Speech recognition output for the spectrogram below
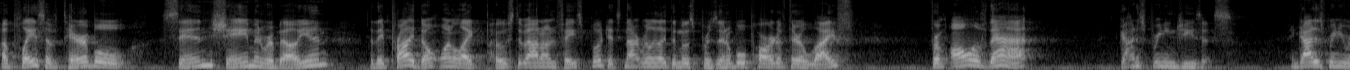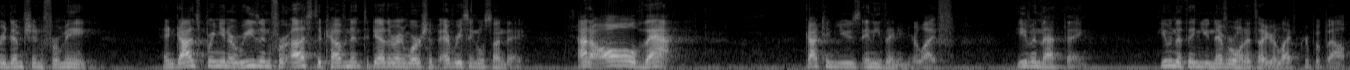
a place of terrible sin, shame, and rebellion that they probably don't want to like post about on Facebook. It's not really like the most presentable part of their life. From all of that, God is bringing Jesus. And God is bringing redemption for me. And God's bringing a reason for us to covenant together and worship every single Sunday. Out of all that, God can use anything in your life, even that thing, even the thing you never want to tell your life group about.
